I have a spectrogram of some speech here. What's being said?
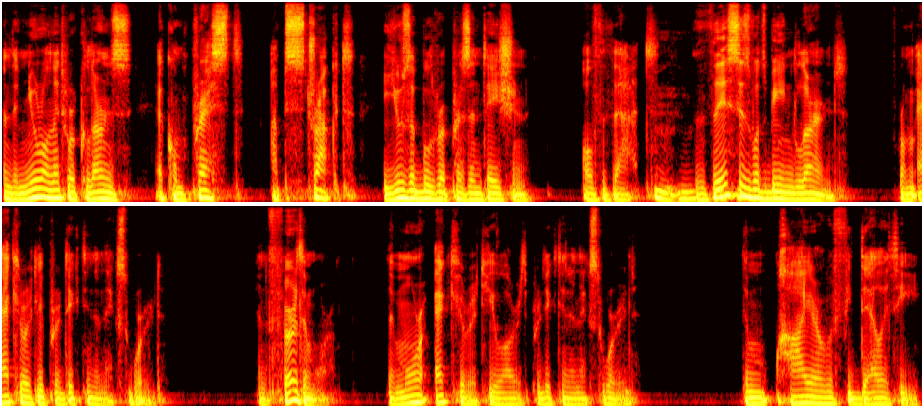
And the neural network learns a compressed, abstract, usable representation of that. Mm-hmm. This is what's being learned from accurately predicting the next word. And furthermore, the more accurate you are at predicting the next word, the higher the fidelity,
